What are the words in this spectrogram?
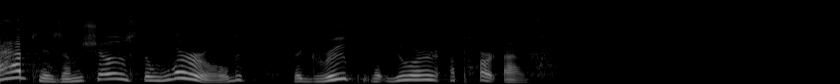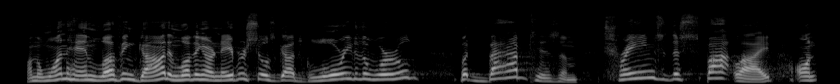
Baptism shows the world the group that you're a part of. On the one hand, loving God and loving our neighbors shows God's glory to the world, but baptism trains the spotlight on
